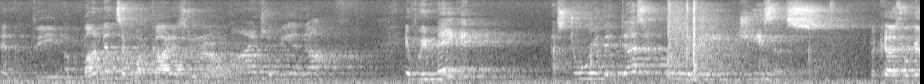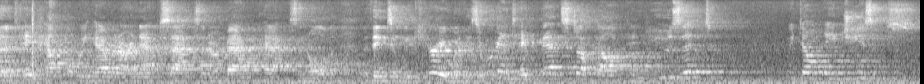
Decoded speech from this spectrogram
and the abundance of what God is doing in our lives will be enough. If we make it a story that doesn't really need Jesus, because we're going to take out what we have in our knapsacks and our backpacks and all the, the things that we carry with us, if we're going to take that stuff out and use it, we don't need Jesus.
